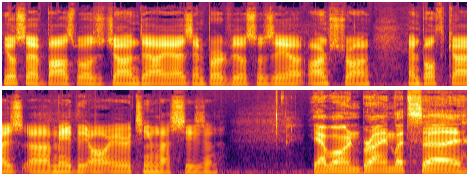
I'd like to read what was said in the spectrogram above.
You also have Boswell's John Diaz and Birdville's Hosea Armstrong, and both guys uh, made the All Area team last season. Yeah, well, and Brian, let's uh,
